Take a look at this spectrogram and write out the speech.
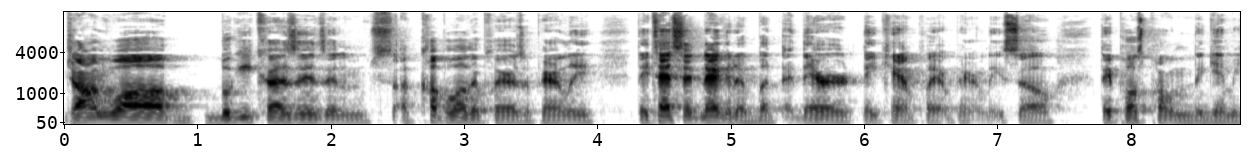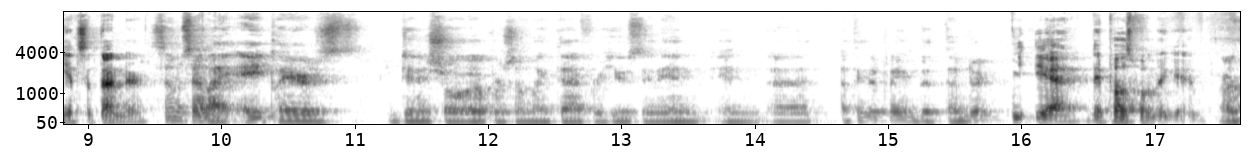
John Wall, Boogie Cousins, and a couple other players apparently they tested negative, but they're they can't play apparently. So they postponed the game against the Thunder. some said like eight players didn't show up or something like that for Houston, and and uh, I think they're playing the Thunder. Yeah, they postponed the game. Or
